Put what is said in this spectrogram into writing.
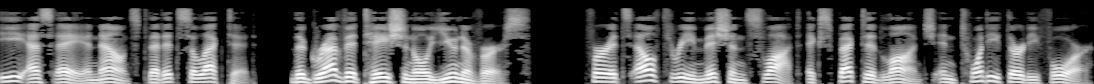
ESA announced that it selected the gravitational universe for its L3 mission slot expected launch in 2034.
